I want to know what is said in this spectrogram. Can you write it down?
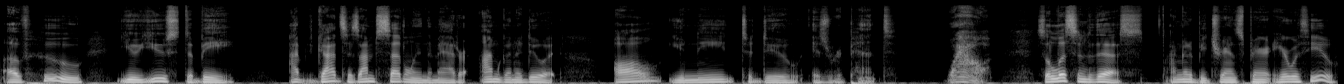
of who you used to be. I, God says, I'm settling the matter. I'm going to do it. All you need to do is repent. Wow. So listen to this. I'm going to be transparent here with you.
